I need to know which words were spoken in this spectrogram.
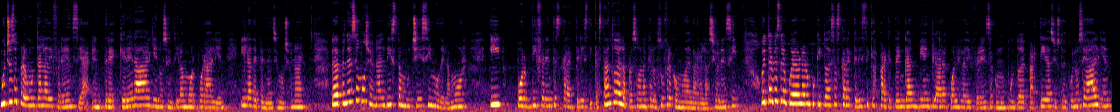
Muchos se preguntan la diferencia entre querer a alguien o sentir amor por alguien y la dependencia emocional. La dependencia emocional dista muchísimo del amor y por diferentes características, tanto de la persona que lo sufre como de la relación en sí. Hoy tal vez les voy a hablar un poquito de esas características para que tengan bien clara cuál es la diferencia como un punto de partida si usted conoce a alguien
